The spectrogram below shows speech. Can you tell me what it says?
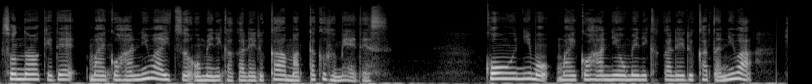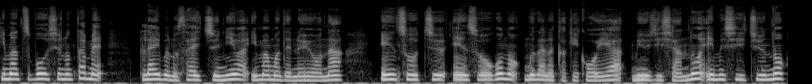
そんなわけで舞妓班にはいつお目にかかれるか全く不明です。幸運にも舞妓班にお目にかかれる方には飛沫防止のためライブの最中には今までのような演奏中演奏後の無駄な掛け声やミュージシャンの MC 中の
